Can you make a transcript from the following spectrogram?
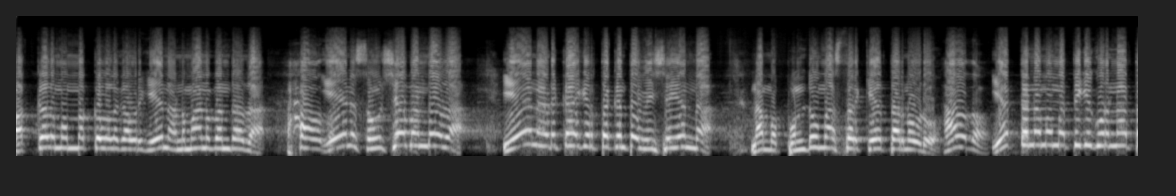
ಮಕ್ಕಳ ಮೊಮ್ಮಕ್ಕಳೊಳಗ ಅವ್ರಿಗೆ ಏನ್ ಅನುಮಾನ ಬಂದದ? ಏನು ಸಂಶಯ ಬಂದದ? ಏನ್ ಅಡಕಾಗಿರ್ತಕ್ಕಂಥ ವಿಷಯನ್ನ ನಮ್ಮ ಪುಂಡು ಮಾಸ್ತರ್ ಕೇಳ್ತಾರ ನೋಡು. ಹೌದು. ಎತ್ತ ನಮ್ಮ ಮತ್ತಿಗೆ ಗುರುನಾಥ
